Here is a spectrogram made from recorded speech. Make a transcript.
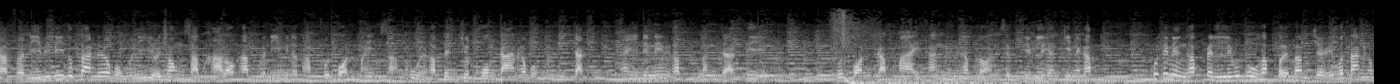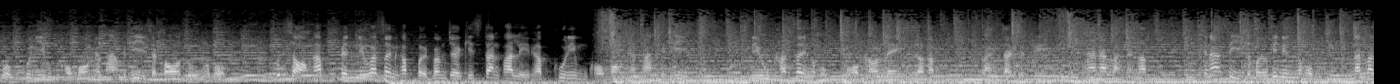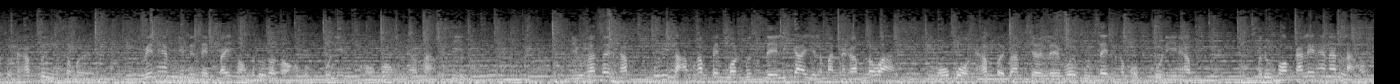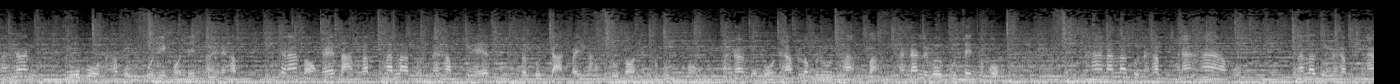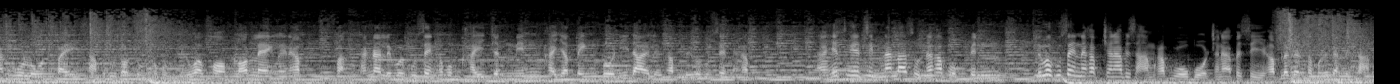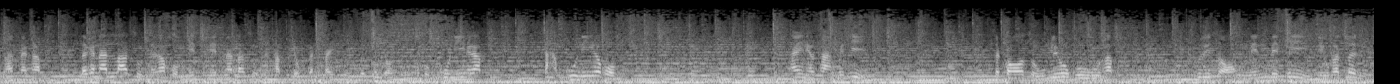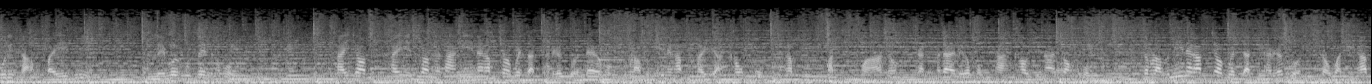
ครับสวัสดีพี่ๆทุกท่านด้วยครับผมวันนี้อยู่ช่องสับขาแล้วครับวันนี้มีเราทำฟุตบอลมาให้สามคู่นะครับเป็นชุดโครงการครับผมวันนี้จัดให้เน้นๆครับหลังจากที่ฟุตบอลกลับมาอีกครั้งหนึ่งครับหว่างศึกพรีเมียร์ลีกอังกฤษนะครับคู่ที่หนึ่งครับเป็นลิเวอร์พูลครับเปิดบ้านเจอเอเวอร์ตันครับผมคู่นี้ผมขอมองแนวทางไปที่สกอร์สูงครับผมคู่ที่สองครับเป็นนิวคาสเซิลครับเปิดบ้านเจอคริสตันพาเลตครับคู่นี้ผมขอมองแนวทางไปที่นิวคาสเซิลครับผมฟอร์มร้อนแรงอยู่แล้วครับหลังจากสถิติ ห้นัดหลังนะครับ ชนะสี่เสมอพี่หนึ่งครับผม นัดล่าสุดนะครับเพิ่งเสมอเวสต์แฮมยูไนเต็ดไป 2 ประตูต่อ2ครับผมคู่นี้ผมขอมองแนวทางไปที่นิวคาสเซิลครับคู่ที่ 3 ครับเป็นบอลบุสเดลิก้าเยอรมันนะครับระหว่างโมโบกนะครับเปิดบ้านเจอเลเวอร์คูเซ่นครับผมคู่นี้นะครับมาดูฟอร์มการเล่นทางด้นหลังของทางด้านโมโบกนะครับผมคู่นี้ขอเด่นหน่อยนะครับชนะ 2 แพ้3ครับนัดล่าสุดนะครับแพ้สตุตการ์ดไป3ประตูต่อ1ครับผมของทางด้านโมโบกนครับเรามาดูทางฝั่งทางด้านเลเวอร์คูเซ่นครับผม5นัดล่าสุดนะครับชนะ5ครับผม นัดล่าสุดนะครับชนะโคโลนไป3ประตูต่อศูนย์ครับผมถือว่าฟอร์มร้อนแรงเลยนะครับฝั่งทางด้านเลเวอร์คูเซ่นครับผมใครจะเน้นใครจะเต็งตัวนี้ได้เลยครับเลเวอร์คูเซ่นนะครับเฮดทูเฮดสิบนัดล่าสุดนะครับผมเป็นเลเวอร์คูเซ่นนะครับชนะไป3ครับโวโบชนะไป4ครับแล้วก็เสมอกันไป3นัดนะครับแล้วก็นัดล่าสุดนะครับผมเฮดทูเฮดนัดล่าสุดนะครับจบกันไปศูนย์ประตูต่อศูนย์ครับผมคู่นี้นะครับสามคู่นี้ครับผม ให้แนวทางไปที่สกอร์สูงลิเวอร์พูลครับคู่ที่ 2 เน้นไปที่นิวคาสเซิลคู่ที่ 3 ไปที่ เลเวอร์คูเซนครับผมใครชอบใครเห็นชอบในทางนี้นะครับ ชอบไปจัดขันกระสวนได้ครับผมสำหรับวันนี้นะครับใครอยากเข้ากลุ่มนะครับปัดขวาเข้ากันไม่ได้เลยครับผมทางเข้าอยู่หน้าช่องผมสำหรับวันนี้นะครับชอบไปจัดขันกระสวนสวัสดีครับ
